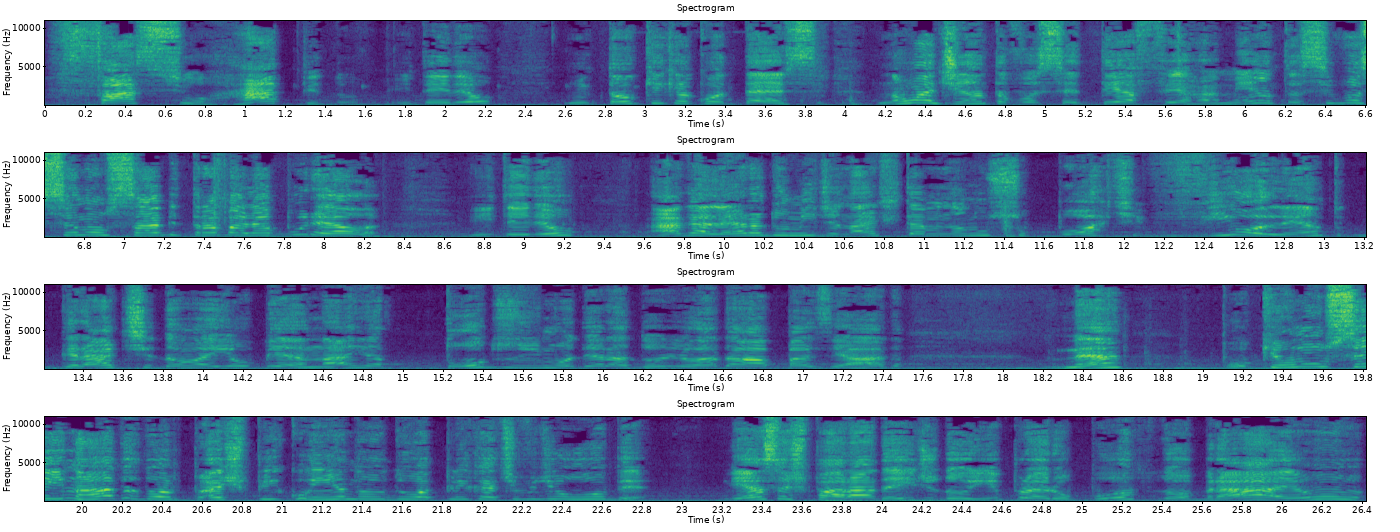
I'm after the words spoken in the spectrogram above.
fácil, rápido, entendeu? Então o que que acontece? Não adianta você ter a ferramenta se você não sabe trabalhar por ela, entendeu? A galera do Midnight está me dando um suporte violento. Gratidão aí ao Bernard e a todos os moderadores lá da rapaziada, né? Porque eu não sei nada das picuinhas do, do aplicativo de Uber. E essas paradas aí de do, ir pro aeroporto, dobrar, eu,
